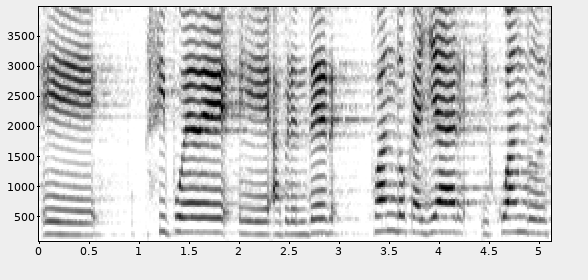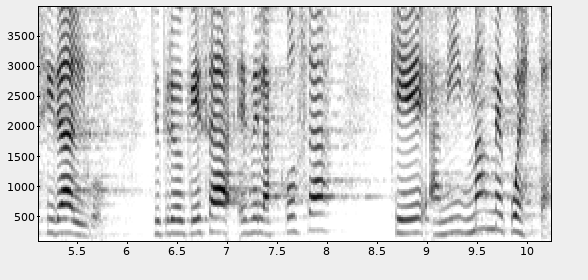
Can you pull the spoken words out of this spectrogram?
Eh, sí puede eh, aprender cuándo callar y cuándo decir algo. Yo creo que esa es de las cosas que a mí más me cuestan,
